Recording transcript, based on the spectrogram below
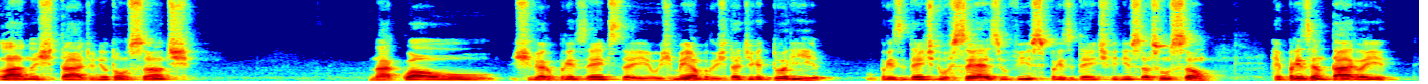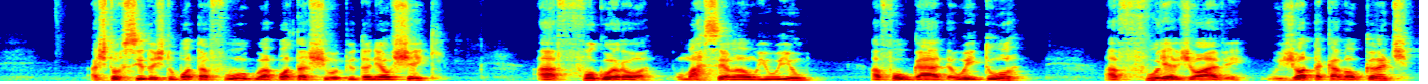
lá no estádio Newton Santos, na qual estiveram presentes aí os membros da diretoria, o presidente Durcésio, o vice-presidente Vinícius Assunção, representaram aí as torcidas do Botafogo, a Botachope e o Daniel Sheik, a Fogoró, o Marcelão e o Will, a Folgada, o Heitor, a Fúria Jovem, o J. Cavalcante,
